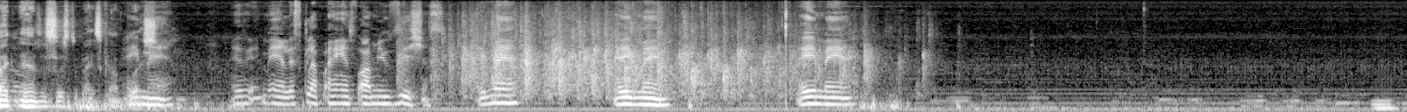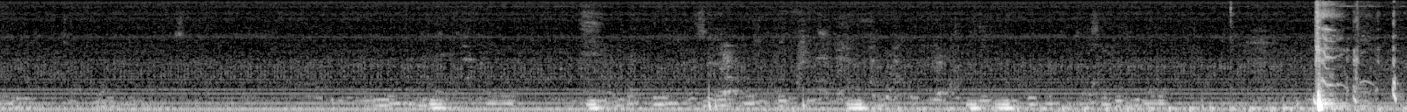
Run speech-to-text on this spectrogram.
Back the hands Sister Banks. God bless Amen. You. Amen. Let's clap our hands for our musicians. Amen. Amen. Amen.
